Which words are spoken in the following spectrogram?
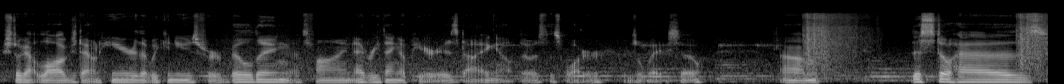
We still got logs down here that we can use for building. That's fine. Everything up here is dying out, though, as this water goes away. So, um, this still has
